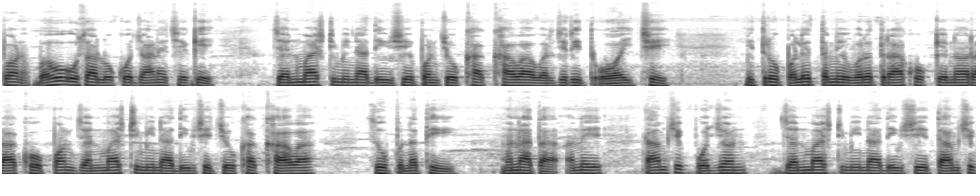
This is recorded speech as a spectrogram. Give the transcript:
પણ બહુ ઓછા લોકો જાણે છે કે જન્માષ્ટમીના દિવસે પણ ચોખા ખાવા વર્જિત હોય છે. મિત્રો, ભલે તમે વ્રત રાખો કે ન રાખો, પણ જન્માષ્ટમીના દિવસે ચોખા ખાવા શુભ નથી મનાતા અને તામસિક ભોજન જન્માષ્ટમીના દિવસે તામસિક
